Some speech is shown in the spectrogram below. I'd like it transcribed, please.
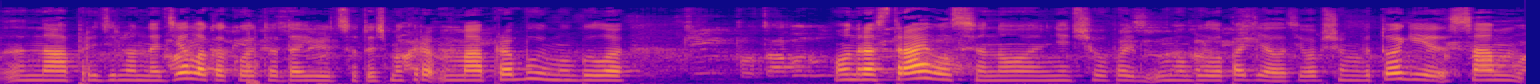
на определенное дело какое-то даются. То есть Махапрабху ему было... Он расстраивался, но нечего ему было поделать. И, в общем, в итоге сам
